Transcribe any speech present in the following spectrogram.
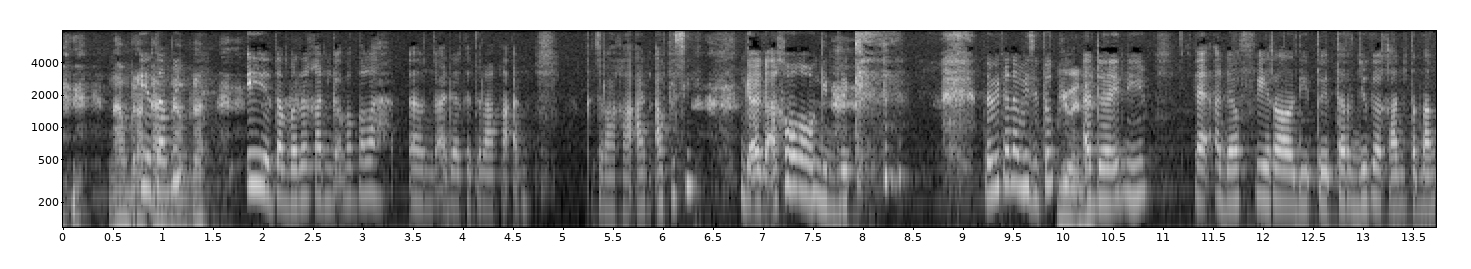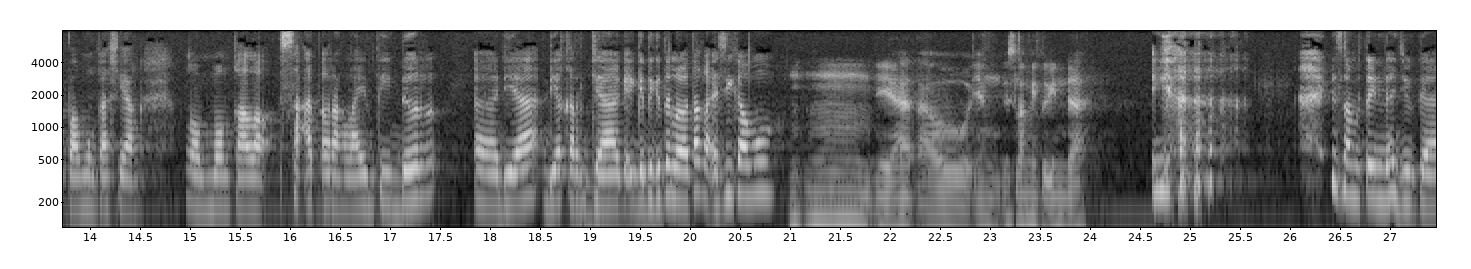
Nabrak Iya kan tapi nabrak. iya tabrakan nggak apa-apa lah. Eh, nggak ada kecelakaan. Kecelakaan? Apa sih? Nggak nggak aku mau ngomongin break tapi kan habis itu Gimana? ada ini kayak ada viral di Twitter juga kan tentang pamungkas yang ngomong kalau saat orang lain tidur eh, dia dia kerja kayak gitu-gitu loh. Tau gak sih kamu? Mm-mm, iya tahu. Yang Islam itu indah. Iya. Islam itu indah juga.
